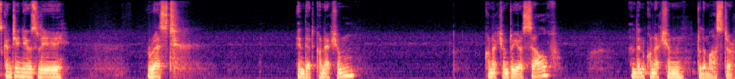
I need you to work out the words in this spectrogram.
Just continuously rest in that connection, connection to yourself, and then connection to the Master.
